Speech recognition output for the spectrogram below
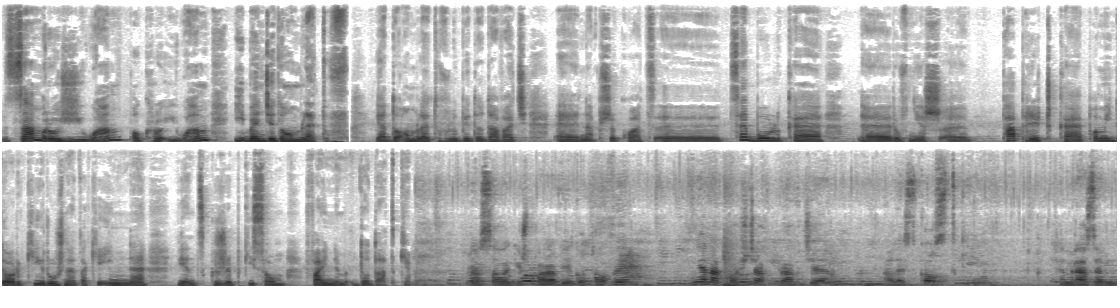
zamroziłam, pokroiłam i będzie do omletów. Ja do omletów lubię dodawać e, na przykład cebulkę, również papryczkę, pomidorki, różne takie inne, więc grzybki są fajnym dodatkiem. Rosołek już prawie gotowy. Nie na kościach wprawdzie, ale z kostki. Tym razem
